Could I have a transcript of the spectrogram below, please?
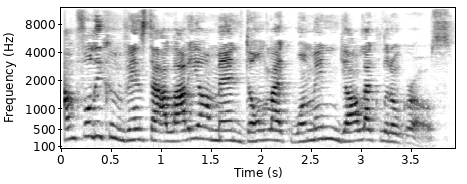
I'm fully convinced that a lot of y'all men don't like women, y'all like little girls.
